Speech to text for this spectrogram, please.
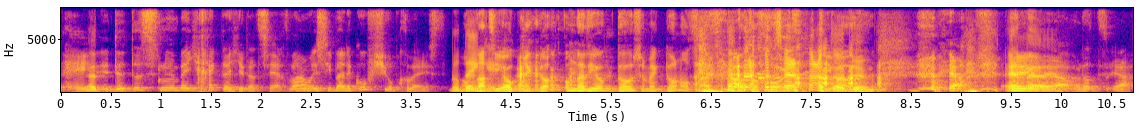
Hey, Het- dat is nu een beetje gek dat je dat zegt. Waarom is hij bij de koffieshop geweest? dat denk Omdat ik. hij, ook McDo- omdat hij ook dozen McDonald's uit zijn auto gooit. Zijn auto Iemand. dum. ja. En, ja, ja, eh, ja, maar dat... Ja.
